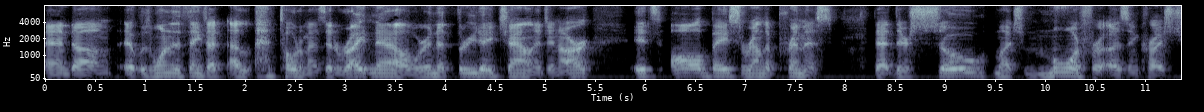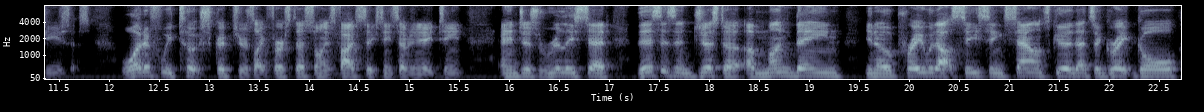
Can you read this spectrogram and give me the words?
and um, it was one of the things I, I told him I said right now we're in a three day challenge and our it's all based around the premise that there's so much more for us in Christ Jesus. What if we took scriptures like First Thessalonians 5, 16, 17, 18 and just really said, this isn't just a, a mundane, you know, pray without ceasing. Sounds good. That's a great goal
